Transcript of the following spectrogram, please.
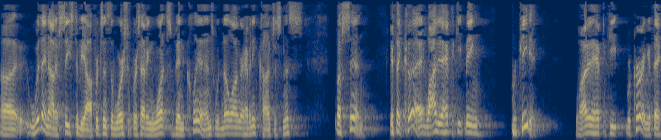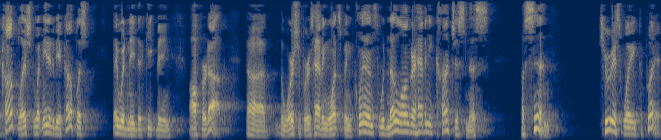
uh, would they not have ceased to be offered since the worshippers, having once been cleansed, would no longer have any consciousness of sin? If they could, why do they have to keep being repeated? Why do they have to keep recurring? If they accomplished what needed to be accomplished, they would need to keep being offered up. Uh, the worshippers, having once been cleansed, would no longer have any consciousness of sin. Curious way to put it.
